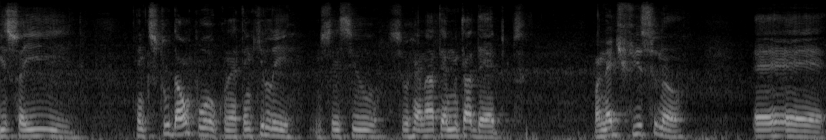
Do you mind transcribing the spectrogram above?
isso aí tem que estudar um pouco, né? Tem que ler. Não sei se o, se o Renato é muito adepto. Mas não é difícil não. É,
